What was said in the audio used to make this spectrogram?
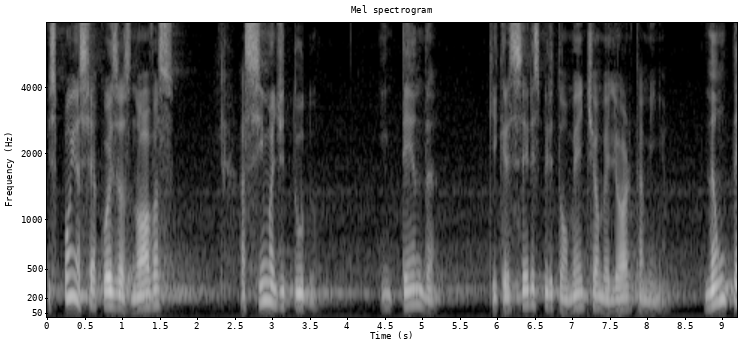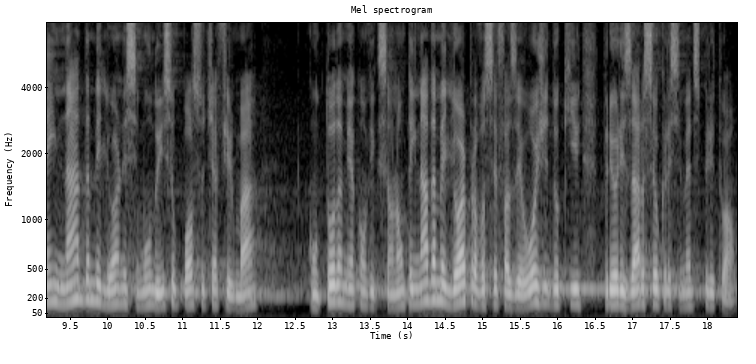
exponha-se a coisas novas. Acima de tudo, entenda que crescer espiritualmente é o melhor caminho. Não tem nada melhor nesse mundo, isso eu posso te afirmar com toda a minha convicção. Não tem nada melhor para você fazer hoje do que priorizar o seu crescimento espiritual.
